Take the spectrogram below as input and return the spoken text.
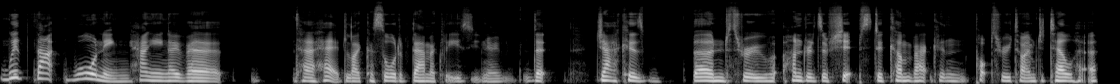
with that warning hanging over her head like a sword of Damocles, you know, that Jack has burned through hundreds of ships to come back and pop through time to tell her,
